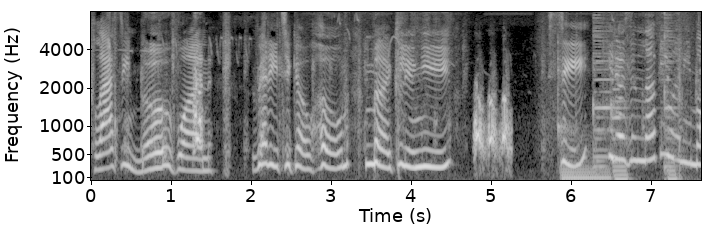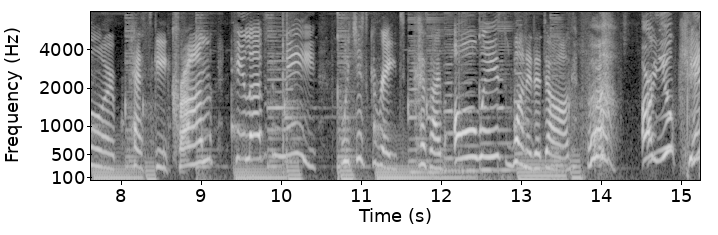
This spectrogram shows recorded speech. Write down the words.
classy mauve one. Ready to go home, my Clingy? See? He doesn't love you anymore, pesky crumb. He loves me, which is great, because I've always wanted a dog. Ugh, are you kidding?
